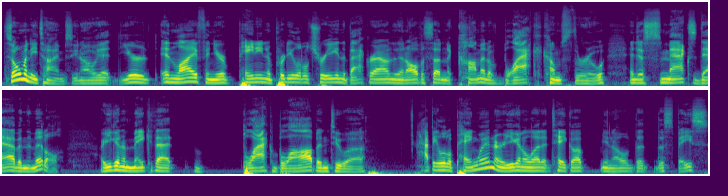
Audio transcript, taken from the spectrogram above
so many times, you know, that you're in life and you're painting a pretty little tree in the background, and then all of a sudden a comet of black comes through and just smacks dab in the middle. Are you going to make that black blob into a happy little penguin, or are you going to let it take up, you know, the, the space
